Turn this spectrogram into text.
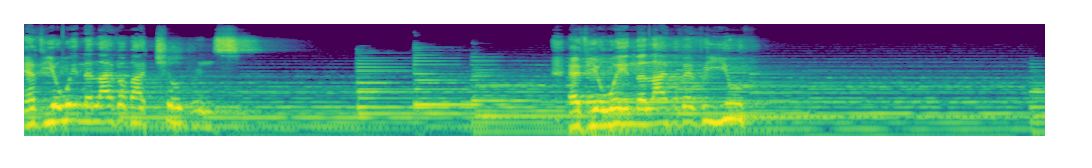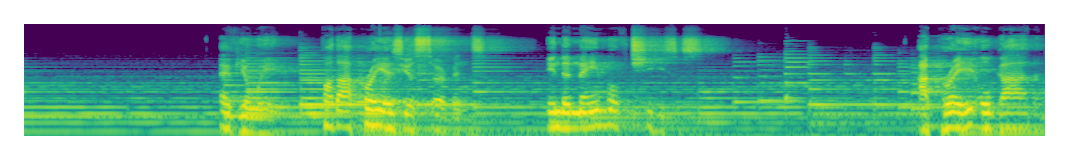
Have your way in the life of our children's. Have your way in the life of every youth have your way. Father, I pray as your servant in the name of Jesus. I pray, oh God.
